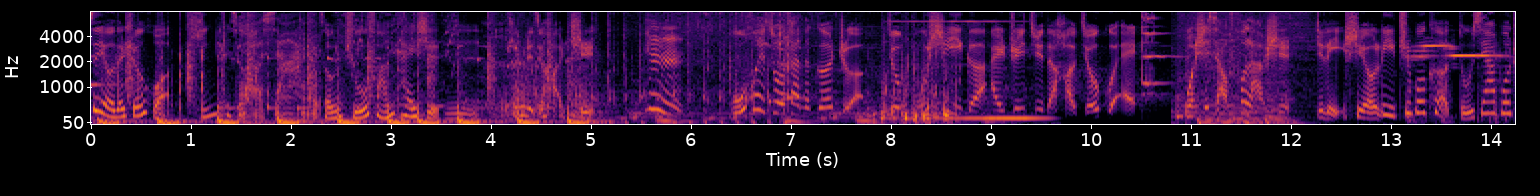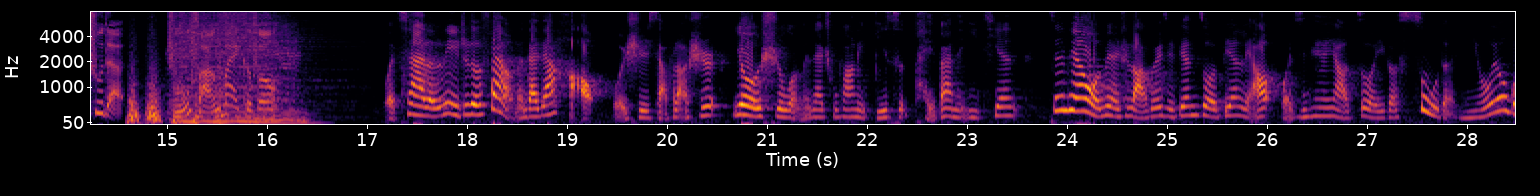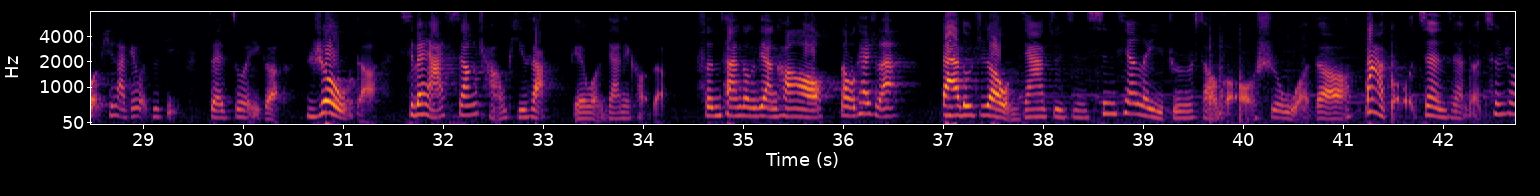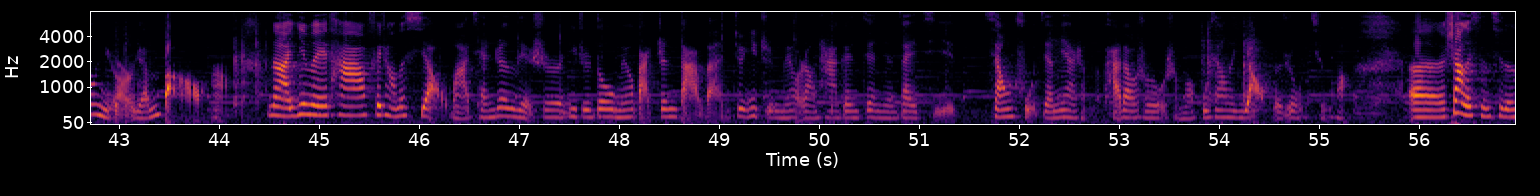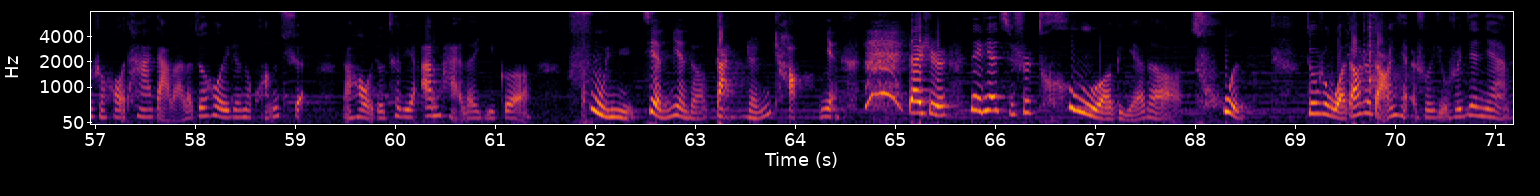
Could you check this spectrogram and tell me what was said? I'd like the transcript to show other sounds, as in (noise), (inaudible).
自由的生活，听着就好香啊！从厨房开始，嗯，听着就好吃。嗯，不会做饭的歌者就不是一个爱追剧的好酒鬼。我是小付老师，这里是由荔枝播客独家播出的《厨房麦克风》。我亲爱的荔枝的饭友们，大家好，我是小付老师，又是我们在厨房里彼此陪伴的一天。今天我们也是老规矩，边做边聊。我今天要做一个素的牛油果披萨给我自己，再做一个肉的西班牙香肠披萨给我们家那口子，分餐更健康哦。那我开始啦。大家都知道，我们家最近新添了一只小狗，是我的大狗健健的亲生女儿元宝啊。那因为它非常的小嘛，前阵子也是一直都没有把针打完，就一直没有让它跟健健在一起。相处、见面什么的，怕到时候有什么互相的咬的这种情况。呃，上个星期的时候，他打完了最后一针的狂犬，然后我就特别安排了一个父女见面的感人场面。(laughs) 但是那天其实特别的寸，就是我当时早上起来说一句：“我说健健，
